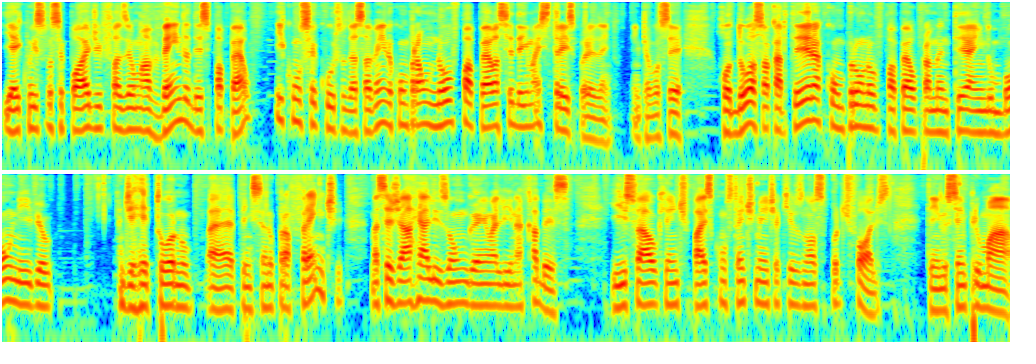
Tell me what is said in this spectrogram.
E aí com isso você pode fazer uma venda desse papel e com os recursos dessa venda comprar um novo papel a CDI mais 3, por exemplo. Então você rodou a sua carteira, comprou um novo papel para manter ainda um bom nível de retorno é, pensando para frente, mas você já realizou um ganho ali na cabeça. E isso é algo que a gente faz constantemente aqui nos nossos portfólios, tendo sempre uma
